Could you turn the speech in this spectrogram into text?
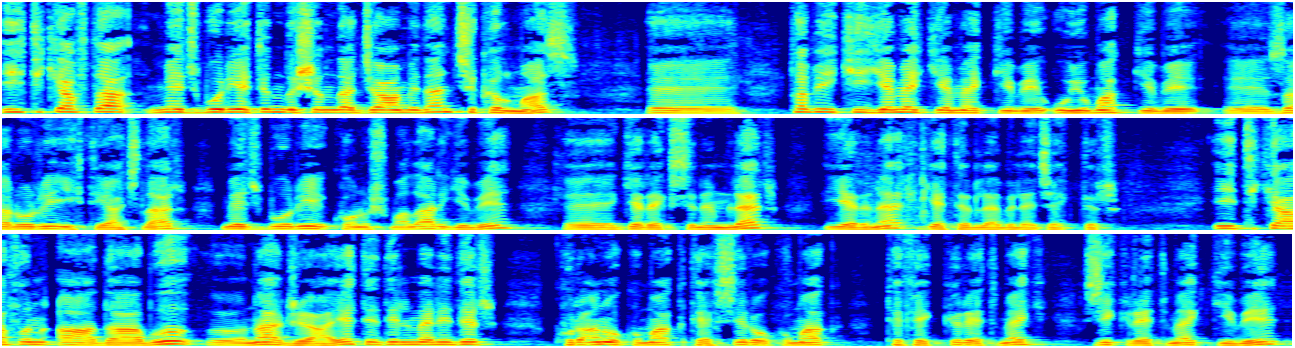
İtikafta mecburiyetin dışında camiden çıkılmaz. Ee, tabii ki yemek yemek gibi, uyumak gibi e, zaruri ihtiyaçlar, mecburi konuşmalar gibi e, gereksinimler yerine getirilebilecektir. İtikafın adabına riayet edilmelidir. Kur'an okumak, tefsir okumak, tefekkür etmek, zikretmek gibi,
